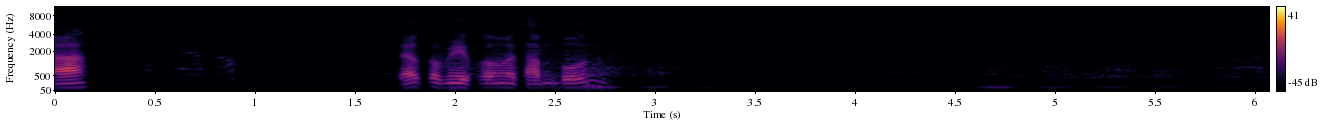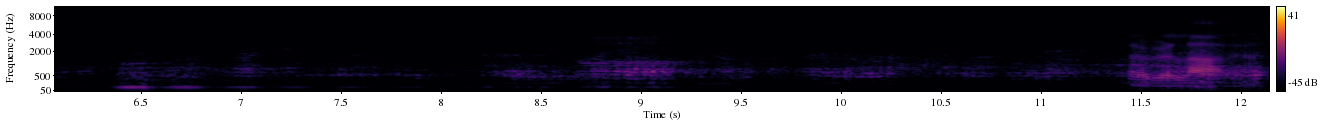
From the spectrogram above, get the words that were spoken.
ฮะแล้วก็มีคนมาทำบุญ velare.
